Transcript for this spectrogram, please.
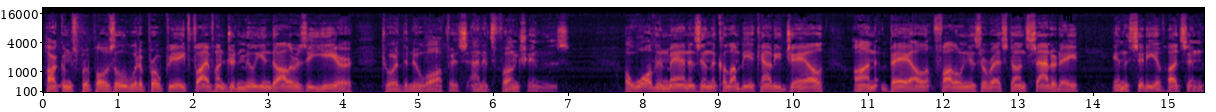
Harckham's proposal would appropriate $500 million a year toward the new office and its functions. A Walden man is in the Columbia County Jail on bail following his arrest on Saturday in the city of Hudson.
